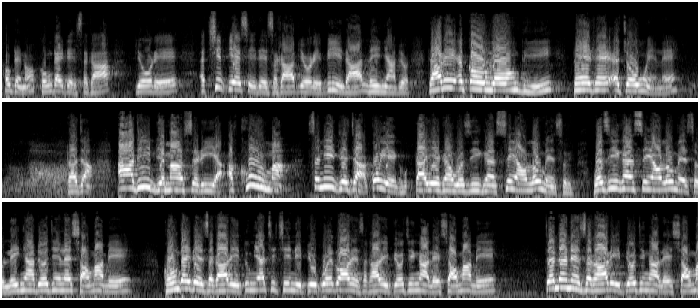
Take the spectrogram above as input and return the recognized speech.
ဟုတ်တယ်နော်ဂုံးတိုက်တဲ့စကား ပြောတယ်အချစ်ပြည့်စေတဲ့စကားပြောတယ်ပြီးရင်ဒါလိန်ညာပြောဒါတွေအကုန်လုံးဒီဘယ်ထဲအကျုံးဝင်လဲဒါကြောင့်အာဒီမြမစရိယအခုမှစနစ်တကျကိုယ့်ရဲ့ကာယကံဝစီကံဆင်အောင်လုပ်မယ်ဆိုရင်ဝစီကံဆင်အောင်လုပ်မယ်ဆိုလိန်ညာပြောခြင်းလဲရှောင်မမယ်ဂုံးတိုက်တဲ့စကားတွေသူများချစ်ချင်းတွေပြိုကွဲသွားတဲ့စကားတွေပြောခြင်းကလည်းရှောင်မမယ် ကျန်တဲ့စကားတွေပြောခြင်းကလည်းရှောင်မ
